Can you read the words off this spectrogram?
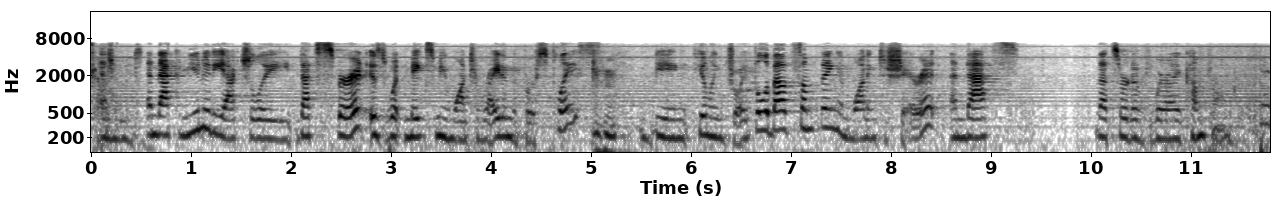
Gotcha. And, and that community actually, that spirit is what makes me want to write in the first place. Being feeling joyful about something and wanting to share it, and that's that's sort of where I come from.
